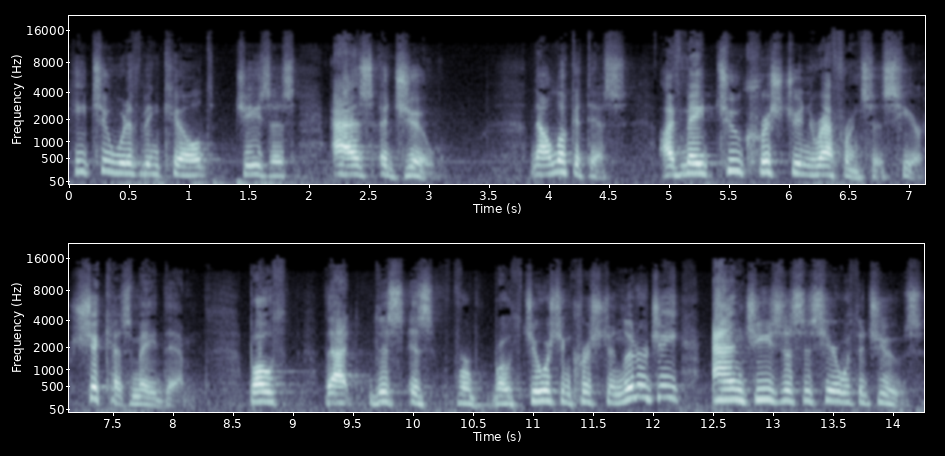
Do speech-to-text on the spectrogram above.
he too would have been killed, Jesus, as a Jew. Now look at this. I've made two Christian references here. Szyk has made them. Both that this is for both Jewish and Christian liturgy, and Jesus is here with the Jews.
